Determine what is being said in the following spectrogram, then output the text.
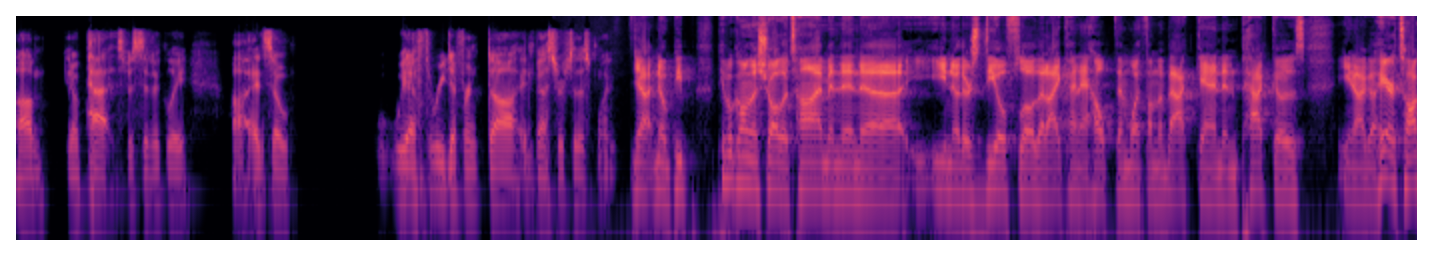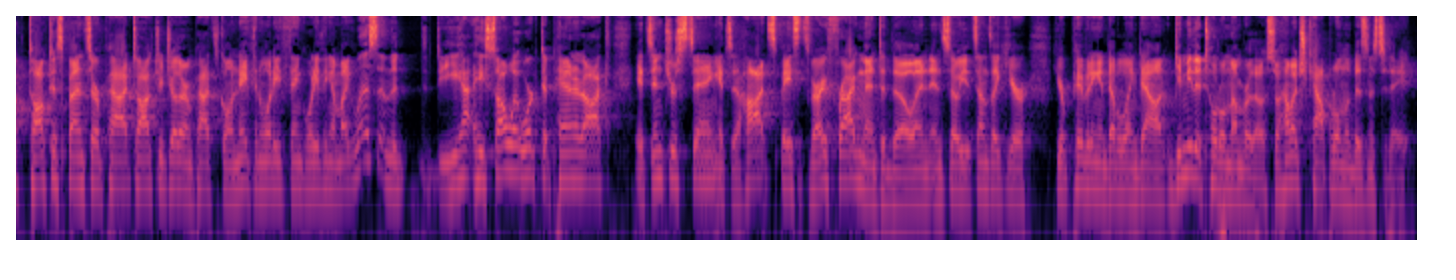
um, you know, Pat specifically, uh, and so we have three different uh, investors to this point. Yeah, no, people people come on the show all the time, and then uh, you know there's deal flow that I kind of help them with on the back end. And Pat goes, you know, I go here, talk talk to Spencer, Pat, talk to each other, and Pat's going, Nathan, what do you think? What do you think? I'm like, listen, the, he he saw what worked at PandaDoc. It's interesting. It's a hot space. It's very fragmented though, and and so it sounds like you're you're pivoting and doubling down. Give me the total number though. So how much capital in the business to date?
